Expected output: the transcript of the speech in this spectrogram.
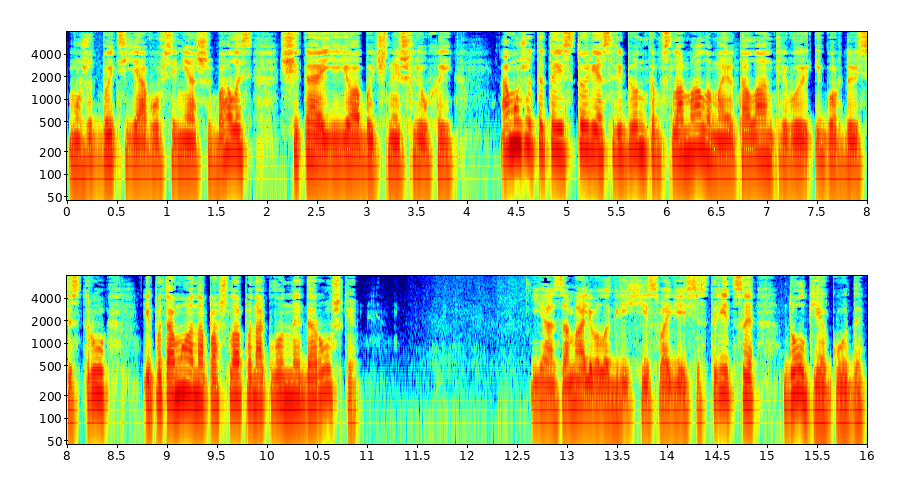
Может быть, я вовсе не ошибалась, считая ее обычной шлюхой — а может, эта история с ребенком сломала мою талантливую и гордую сестру, и потому она пошла по наклонной дорожке? Я замаливала грехи своей сестрицы долгие годы.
